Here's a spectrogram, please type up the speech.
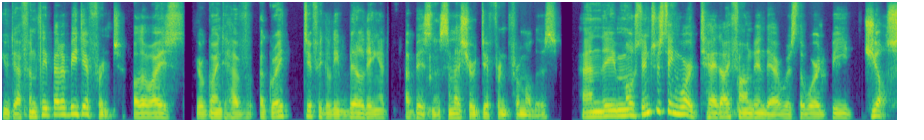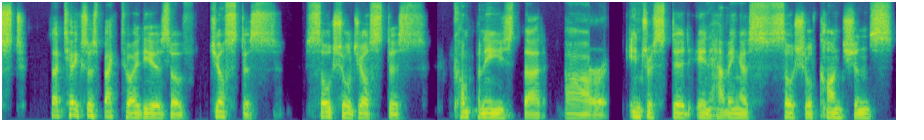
You definitely better be different. Otherwise, you're going to have a great difficulty building a, a business unless you're different from others. And the most interesting word, Ted, I found in there was the word be just. That takes us back to ideas of justice, social justice, companies that are interested in having a social conscience.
